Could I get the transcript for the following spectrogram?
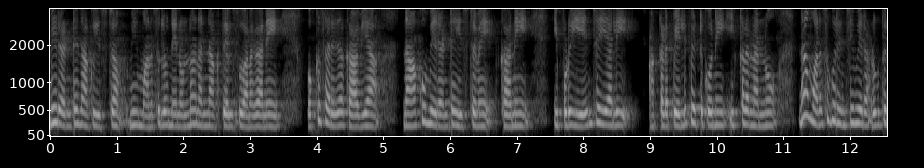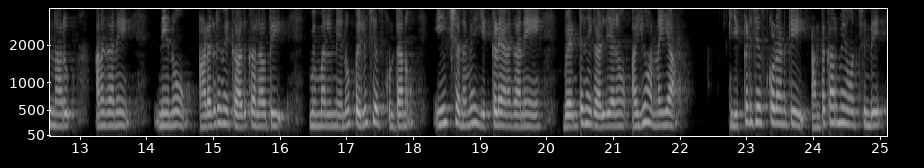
మీరంటే నాకు ఇష్టం. మీ మనసులో నేనున్నానని నాకు తెలుసు అనగానే ఒక్కసారిగా కావ్య నాకు మీరంటే ఇష్టమే. కానీ ఇప్పుడు ఏం చెయ్యాలి? అక్కడ పెళ్ళి పెట్టుకొని ఇక్కడ నన్ను నా మనసు గురించి మీరు అడుగుతున్నారు అనగానే నేను అడగడమే కాదు కళావతి మిమ్మల్ని నేను పెళ్ళి చేసుకుంటాను. ఈ క్షణమే ఇక్కడే అనగానే వెంటనే కళ్యాణం అయ్యో అన్నయ్య ఇక్కడ చేసుకోవడానికి అంతకారం వచ్చింది.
